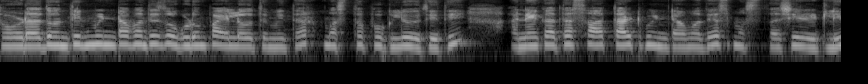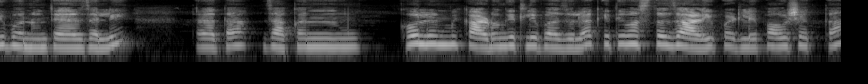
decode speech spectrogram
थोडं दोन तीन मिनटामध्येच उघडून पाहिलं होतं मी तर. मस्त फुगली होती ती. आणि एक आता सात आठ मिनटामध्येच मस्त अशी इडली बनून तयार झाली. तर आता झाकण खोलून मी काढून घेतली बाजूला. किती मस्त जाळी पडले पाहू शकता.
